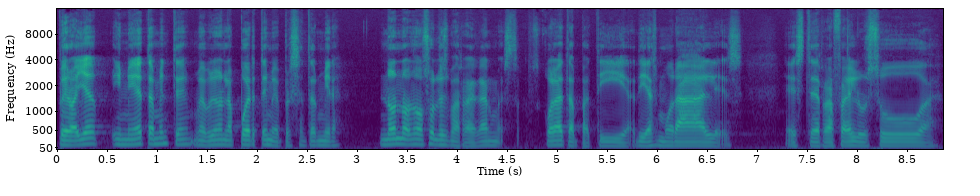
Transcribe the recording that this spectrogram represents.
Pero allá inmediatamente me abrieron la puerta y me presentaron, mira, no, no, no solo es Barragán, maestro. Escuela Tapatía, Díaz Morales, este, Rafael Ursúa,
